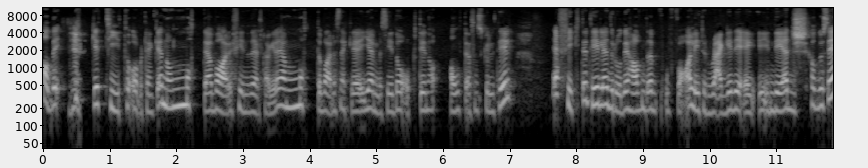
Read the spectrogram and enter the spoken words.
Hadde ikke tid til å overtenke. Nå måtte jeg bare finne deltakere. Jeg måtte bare snekre hjemmeside og opt-in og alt det som skulle til. Jeg fikk det til, jeg dro det i havn. Det var litt ragged in the edge, kan du si.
